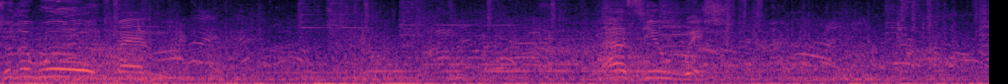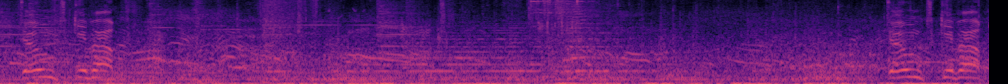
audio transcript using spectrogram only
To the walls, men! As you wish. Don't give up. Don't give up.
